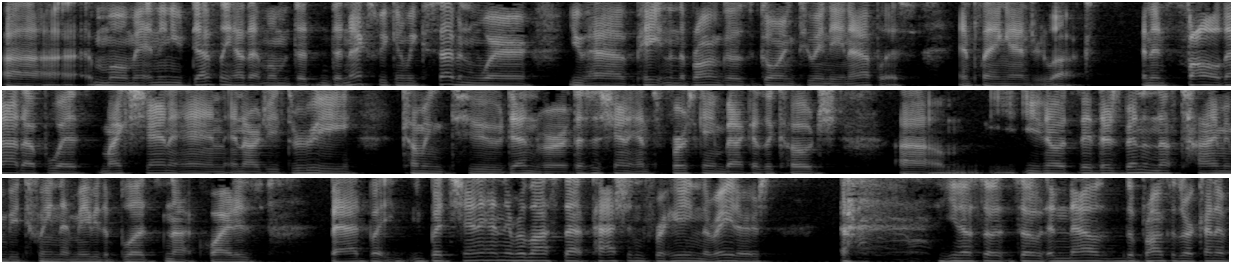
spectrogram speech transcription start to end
uh, moment. And then you definitely have that moment the, the next week in week seven where you have Peyton and the Broncos going to Indianapolis and playing Andrew Luck and then follow that up with Mike Shanahan and RG3 coming to Denver. This is Shanahan's first game back as a coach. Um, you, you know, there's been enough time in between that maybe the blood's not quite as bad, but but Shanahan never lost that passion for hating the Raiders. you know, so so and now the Broncos are kind of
